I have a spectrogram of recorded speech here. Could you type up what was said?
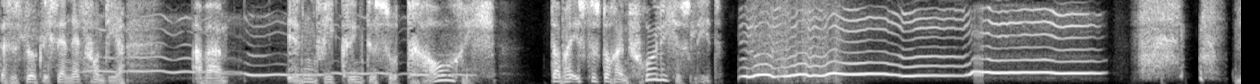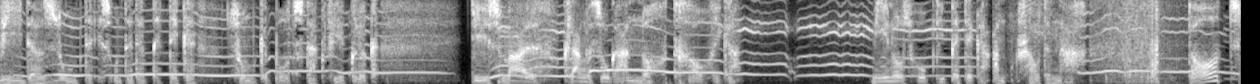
Das ist wirklich sehr nett von dir. Aber irgendwie klingt es so traurig. Dabei ist es doch ein fröhliches Lied. Wieder summte es unter der Bettdecke zum Geburtstag viel Glück. Diesmal klang es sogar noch trauriger. Minus hob die Bettdecke an und schaute nach. Dort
